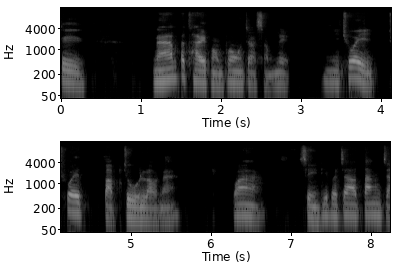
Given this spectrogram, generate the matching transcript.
คือน้ำพระทัยของพระองค์จะสำเร็จมีช่วยช่วยปรับจูนเรานะ ว่าสิ่งที่พระเจ้าตั้งใจ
